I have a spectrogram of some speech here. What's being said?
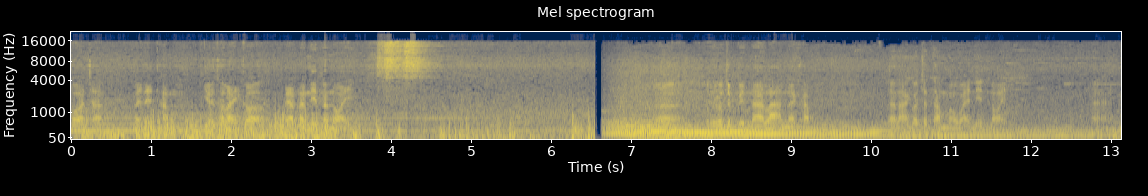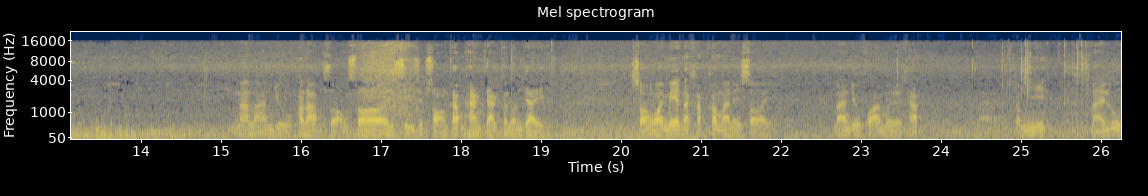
ก็จะไม่ได้ทำเยอะเท่าไหร่ก็แบบละนิดละหน่อยอ่าอันนี้ก็จะเป็นหน้าร้านนะครับ หน้าร้านก็จะทำมาไว้นิดหน่อยอหน้าร้านอยู่พระรามสองซอย 42 ครับ ห่างจากถนนใหญ่ 200 เมตรนะครับ เข้ามาในซอย ร้านอยู่ขวามือครับ ก็มีหลายรูป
